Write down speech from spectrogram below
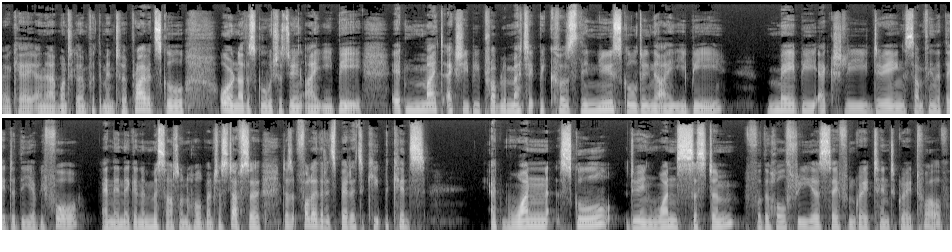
okay, and I want to go and put them into a private school or another school which is doing IEB, it might actually be problematic because the new school doing the IEB may be actually doing something that they did the year before, and then they're going to miss out on a whole bunch of stuff. So, does it follow that it's better to keep the kids at one school doing one system for the whole three years, say from grade 10 to grade 12?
